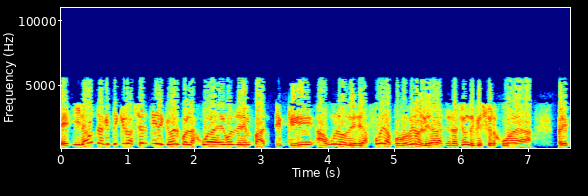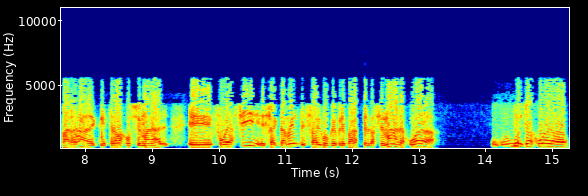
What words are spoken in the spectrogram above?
Eh, y la otra que te quiero hacer tiene que ver con la jugada del gol del empate, que a uno desde afuera por lo menos le da la sensación de que es una jugada preparada, de que es trabajo semanal. Eh, ¿Fue así exactamente? ¿Es algo que preparaste la semana la jugada? Esa jugada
